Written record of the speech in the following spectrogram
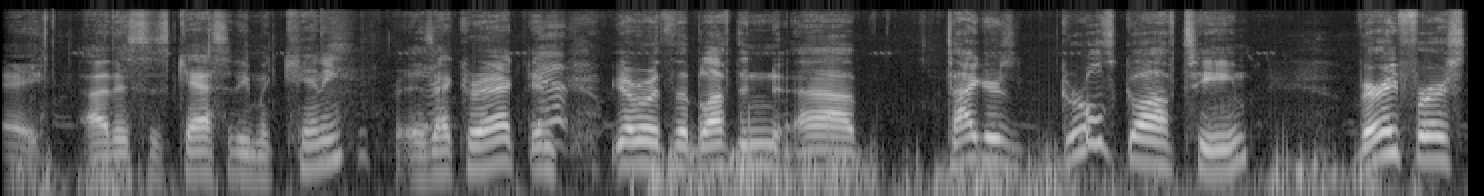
Hey, uh, this is Cassidy McKinney. Is that correct? And Yep. you're with the Bluffton uh, Tigers girls golf team. Very first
